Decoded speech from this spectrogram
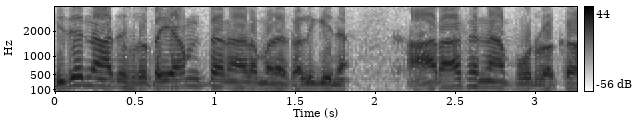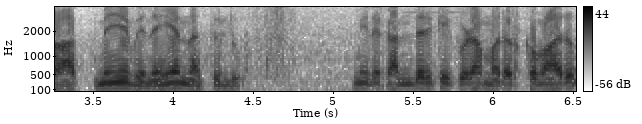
ఇదే నాది హృదయాంతరాళమున కలిగిన ఆరాధనాపూర్వక ఆత్మీయ వినయ నతులు. మీకు అందరికీ కూడా మరొక్క మారు.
